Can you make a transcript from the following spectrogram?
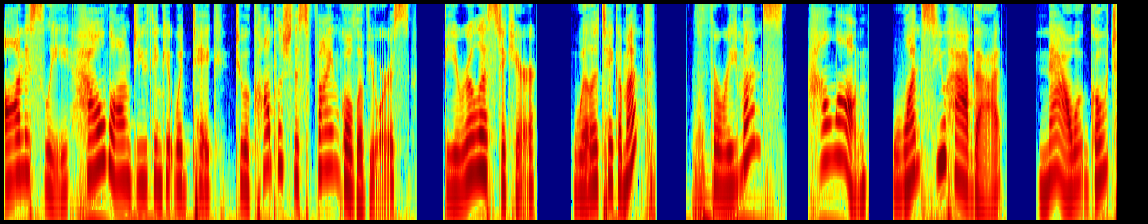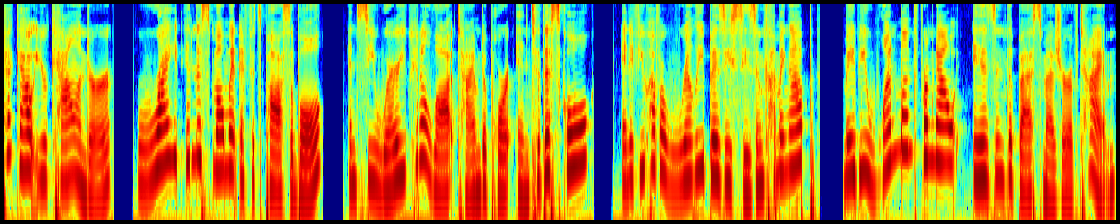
Honestly, how long do you think it would take to accomplish this fine goal of yours? Be realistic here. Will it take a month? Three months? How long? Once you have that, Now, go check out your calendar right in this moment if it's possible and see where you can allot time to pour into this goal. And if you have a really busy season coming up, maybe one month from now isn't the best measure of time.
